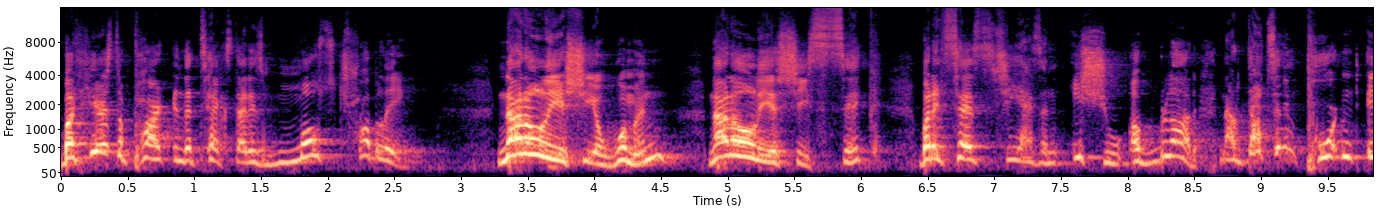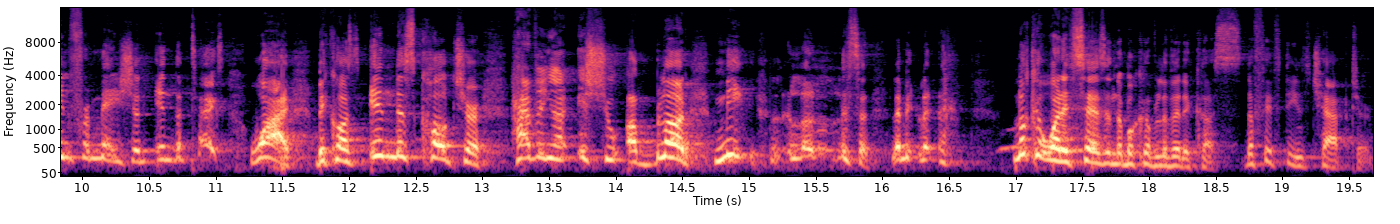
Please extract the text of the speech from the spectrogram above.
But here's the part in the text that is most troubling. Not only is she a woman, not only is she sick, but it says she has an issue of blood. Now, that's an important information in the text. Why? Because in this culture, having an issue of blood, me, listen, let me, look at what it says in the book of Leviticus, the 15th chapter.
